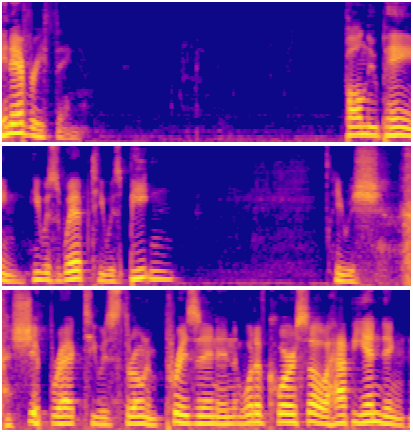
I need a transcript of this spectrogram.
In everything. Paul knew pain. He was whipped, he was beaten, he was sh- shipwrecked, he was thrown in prison, and what, of course, oh, a happy ending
